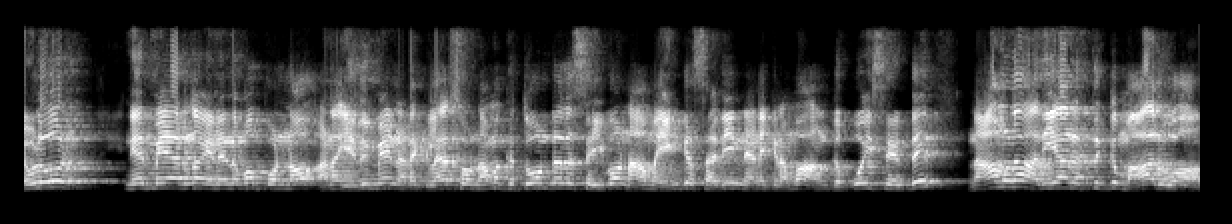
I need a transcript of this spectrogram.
எவ்வளோ நேர்மையா இருந்தோம் என்னென்னமோ பண்ணோம் ஆனா எதுவுமே நடக்கல. ஸோ நமக்கு தோன்றதை செய்வோம். நாம எங்க சரின்னு நினைக்கிறோமோ அங்க போய் சேர்ந்து நாமளும் அதிகாரத்துக்கு மாறுவோம்.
